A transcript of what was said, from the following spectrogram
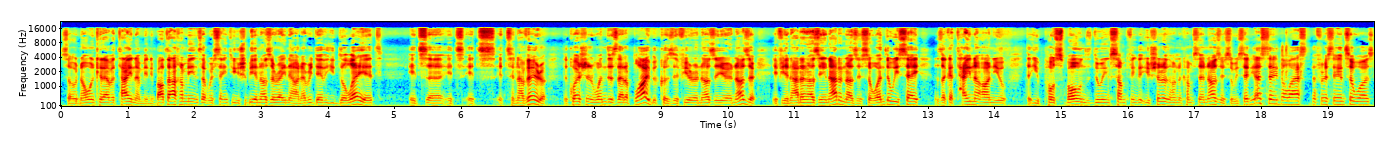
so no one could have a taina. Meaning, bal ta'acher means that we're saying to you, you should be a nazir right now, and every day that you delay it, it's uh, it's it's it's an avera. The question when does that apply? Because if you're a nazir, you're a nazir. If you're not a nazir, you're not a nazir. So when do we say there's like a taina on you that you postponed doing something that you should have done when it comes to a nazir? So we said yesterday the last the first answer was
